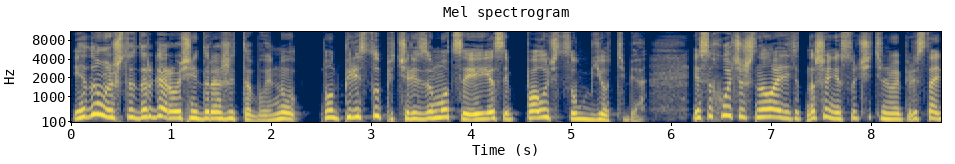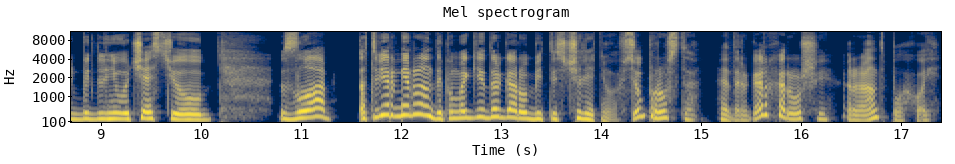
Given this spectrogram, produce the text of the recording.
Я думаю, что Дергар очень дорожит тобой. Ну, ну, Он переступит через эмоции, и если получится, убьет тебя. Если хочешь наладить отношения с учителем и перестать быть для него частью зла, отвергни Ранда и помоги Эдаргару убить Тысячелетнего. Все просто. Эдаргар хороший, Ранд плохой.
